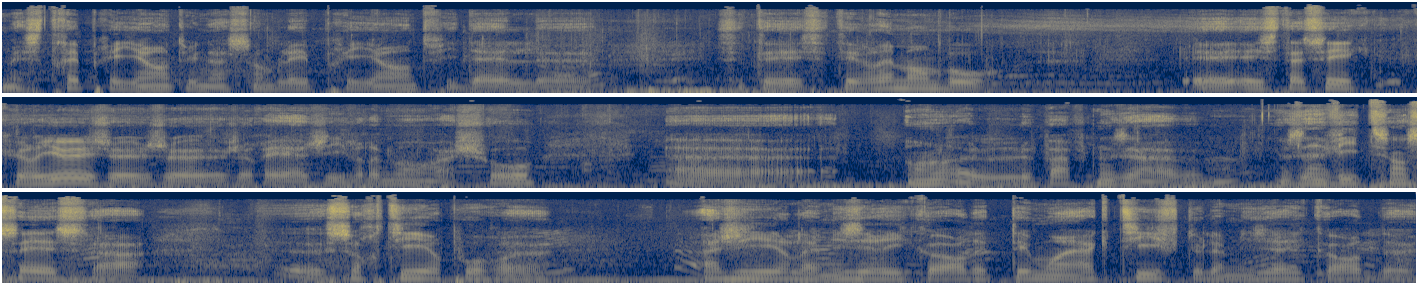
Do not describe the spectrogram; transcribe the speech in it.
Messe très priante, une assemblée priante, fidèle. Euh, C'était, c'était vraiment beau. Et, c'est assez curieux, je, réagis vraiment à chaud. Euh, le pape nous, invite sans cesse à euh, sortir pour euh, agir la miséricorde, être témoin actif de la miséricorde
